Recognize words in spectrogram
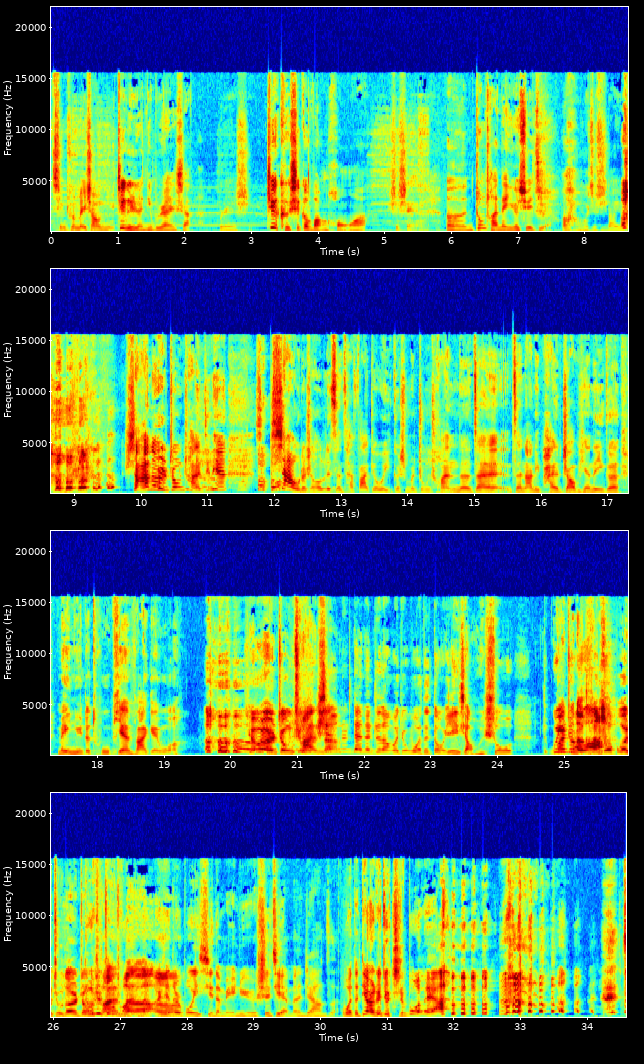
青春美少女，这个人你不认识啊？不认识这可是个网红啊，是谁啊？嗯，中传的一个学姐。啊，我就知道有中传，啥都是中传。今天 下午的时候，Listen 才发给我一个什么中传的在在哪里拍的照片的一个美女的图片发给我，全部都是中传是的。，大家知道吗？就我的抖音、小红书、微关注博的很多博主都是中都是中传传的，而且都是嗯播音系的美女师姐们这样子。我的第二个就直播了呀，就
